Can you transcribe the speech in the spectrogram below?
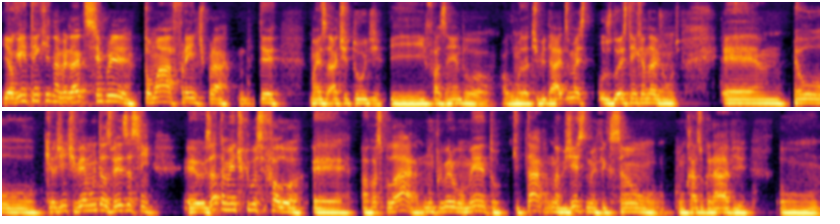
e alguém tem que, na verdade, sempre tomar a frente para ter mais atitude e ir fazendo algumas atividades, mas os dois têm que andar juntos. É, é o que a gente vê muitas vezes assim. É exatamente o que você falou. É, a vascular, num primeiro momento, que está na vigência de uma infecção, um caso grave, ou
